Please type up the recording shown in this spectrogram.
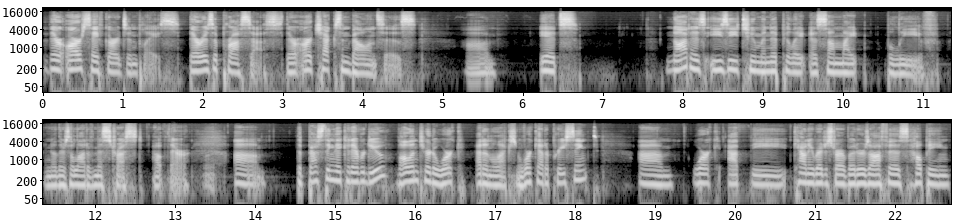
there are safeguards in place. There is a process. There are checks and balances. Um, it's not as easy to manipulate as some might believe. I know there's a lot of mistrust out there. Um, the best thing they could ever do: volunteer to work at an election, work at a precinct, um, work at the county registrar of voters office, helping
